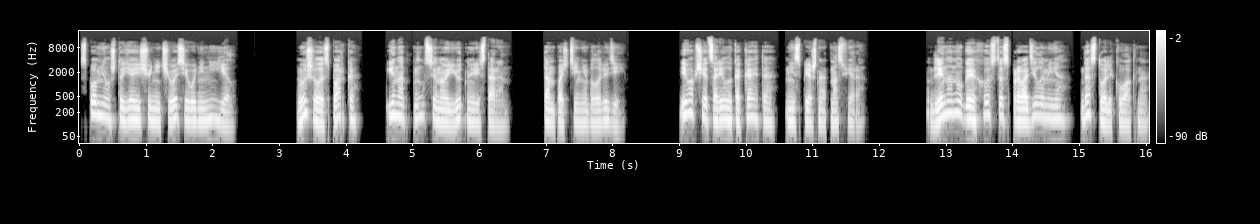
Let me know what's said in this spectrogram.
вспомнил, что я еще ничего сегодня не ел. Вышел из парка и наткнулся на уютный ресторан. Там почти не было людей. И вообще царила какая-то неспешная атмосфера. Длинноногая хостес проводила меня до столика у окна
